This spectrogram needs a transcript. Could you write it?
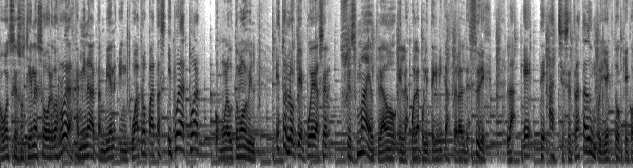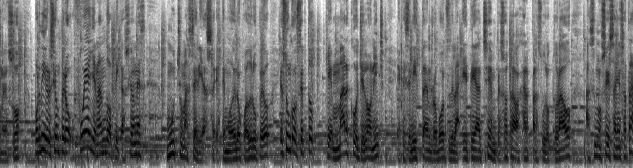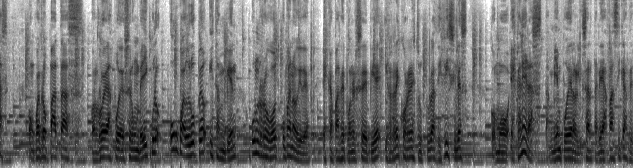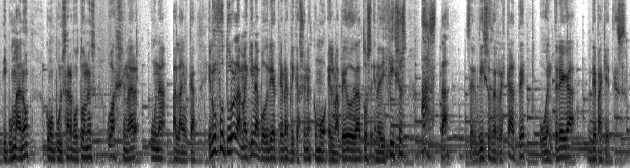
Robot se sostiene sobre dos ruedas, camina también en cuatro patas y puede actuar como un automóvil. Esto es lo que puede hacer Swissmile, creado en la Escuela Politécnica Federal de Zurich, la ETH. Se trata de un proyecto que comenzó por diversión, pero fue allanando aplicaciones mucho más serias. Este modelo cuadrúpedo es un concepto que Marco Jelonic, especialista en robots de la ETH, empezó a trabajar para su doctorado hace unos seis años atrás. Con cuatro patas, con ruedas puede ser un vehículo, un cuadrúpedo y también un robot humanoide. Es capaz de ponerse de pie y recorrer estructuras difíciles como escaleras. También puede realizar tareas básicas de tipo humano como pulsar botones o accionar una palanca. En un futuro la máquina podría tener aplicaciones como el mapeo de datos en edificios hasta servicios de rescate o entrega de paquetes.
